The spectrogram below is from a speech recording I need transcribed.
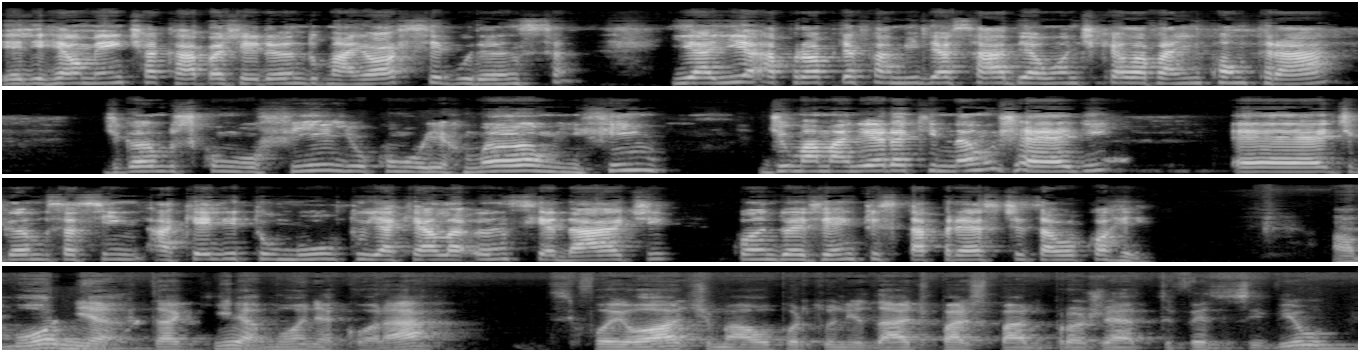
ele realmente acaba gerando maior segurança e aí a própria família sabe aonde que ela vai encontrar, digamos, com o filho, com o irmão, enfim, de uma maneira que não gere é, digamos assim, aquele tumulto e aquela ansiedade quando o evento está prestes a ocorrer. A Mônia está aqui, a Mônia Corá. Foi ótima a oportunidade de participar do projeto de Defesa Civil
